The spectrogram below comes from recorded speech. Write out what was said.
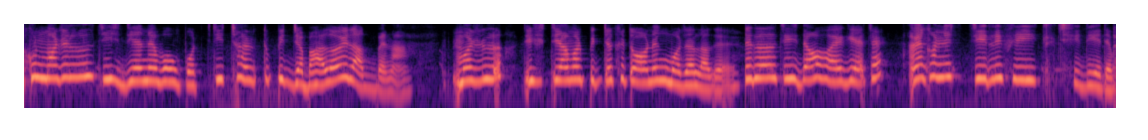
এখন মজারেলা চিজ দিয়ে নেব উপর। চিজ ছাড়া তো পিৎজা ভালোই লাগবে না। মজারেলা চিজ দিয়ে আমার পিৎজা খেতে অনেক মজা লাগে। চিজ দেওয়া হয়ে গিয়েছে। আমি এখানে চিলি ফ্লেক্স দিয়ে দেব।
